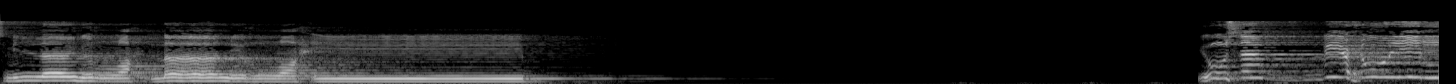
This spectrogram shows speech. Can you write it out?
بسم الله الرحمن الرحيم. يسبح لله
